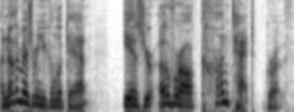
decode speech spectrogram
Another measurement you can look at is your overall contact growth.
